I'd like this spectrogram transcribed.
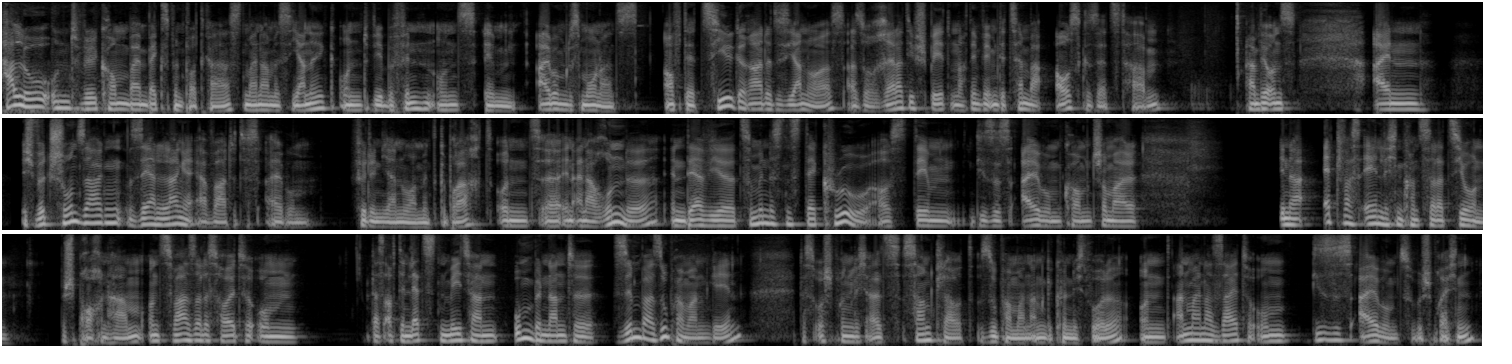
Hallo und willkommen beim Backspin Podcast. Mein Name ist Yannick und wir befinden uns im Album des Monats. Auf der Zielgerade des Januars, also relativ spät und nachdem wir im Dezember ausgesetzt haben, haben wir uns ein, ich würde schon sagen, sehr lange erwartetes Album für den Januar mitgebracht und äh, in einer Runde, in der wir zumindestens der Crew, aus dem dieses Album kommt, schon mal in einer etwas ähnlichen Konstellation besprochen haben. Und zwar soll es heute um das auf den letzten Metern umbenannte Simba Superman gehen, das ursprünglich als Soundcloud Superman angekündigt wurde. Und an meiner Seite, um dieses Album zu besprechen,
